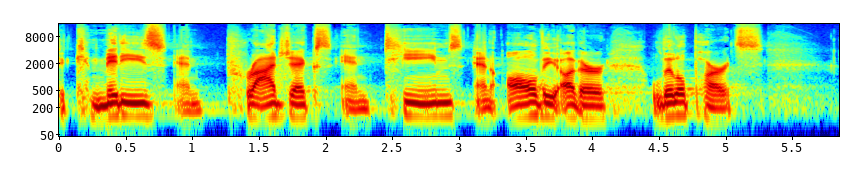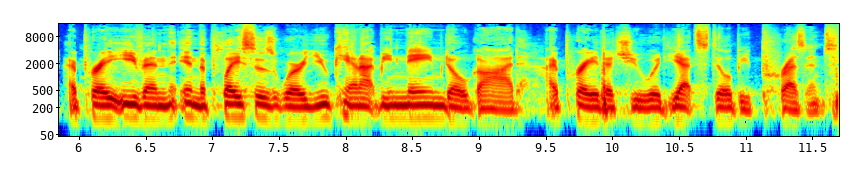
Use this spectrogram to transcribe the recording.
to committees and projects and teams and all the other little parts. I pray, even in the places where you cannot be named, O oh God, I pray that you would yet still be present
